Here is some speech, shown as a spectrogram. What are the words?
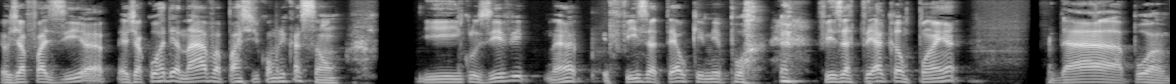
eu já fazia, eu já coordenava a parte de comunicação. E, inclusive, né, fiz até o que me. Pô, fiz até a campanha da. Porra,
